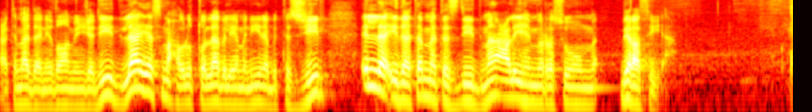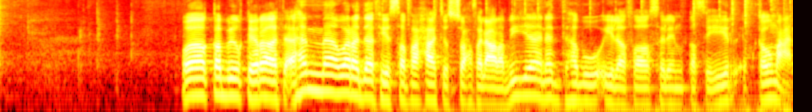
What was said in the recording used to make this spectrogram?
اعتماد نظام جديد لا يسمح للطلاب اليمنيين بالتسجيل إلا إذا تم تسديد ما عليهم من رسوم دراسية. وقبل قراءة أهم ما ورد في صفحات الصحف العربية نذهب إلى فاصل قصير. ابقوا معنا.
